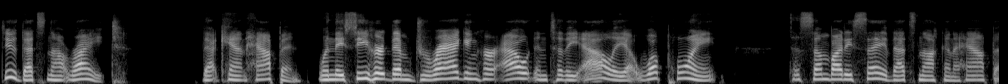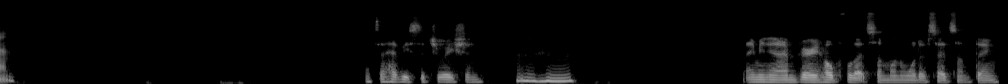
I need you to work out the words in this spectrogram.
dude, that's not right? That can't happen. When they see her, them dragging her out into the alley, at what point does somebody say that's not going to happen? That's a heavy situation. Mm-hmm. I mean, I'm very hopeful that someone would have said something,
